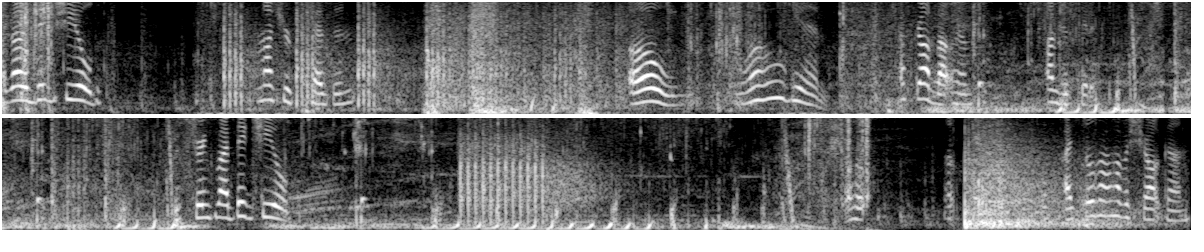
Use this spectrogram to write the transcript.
I got a big shield. I'm not your peasant. Oh, Logan. I forgot about him. I'm just kidding. Let's drink my big shield. Oh, oh. I still don't have a shotgun.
